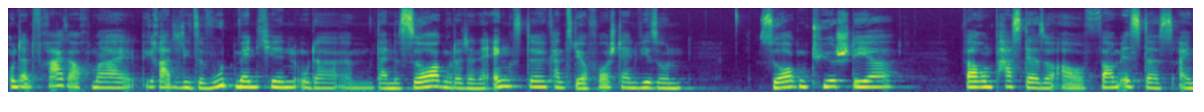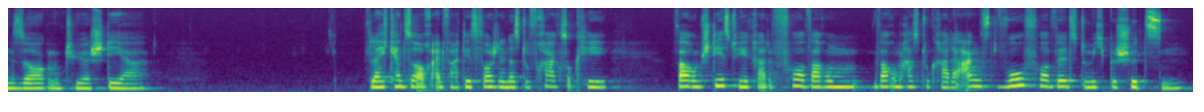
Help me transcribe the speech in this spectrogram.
Und dann frage auch mal gerade diese Wutmännchen oder ähm, deine Sorgen oder deine Ängste, kannst du dir auch vorstellen, wie so ein Sorgentürsteher. Warum passt der so auf? Warum ist das ein Sorgentürsteher? Vielleicht kannst du auch einfach dir vorstellen, dass du fragst, okay, warum stehst du hier gerade vor? Warum, warum hast du gerade Angst? Wovor willst du mich beschützen?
